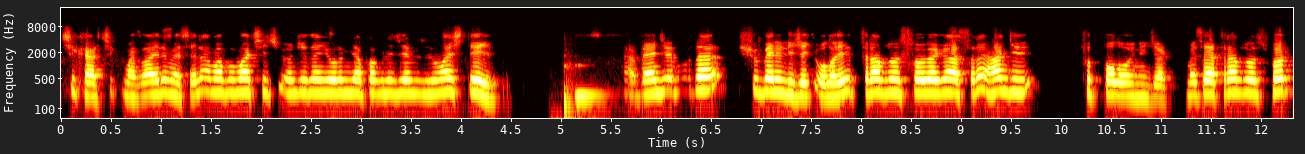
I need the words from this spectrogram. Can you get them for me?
çıkar çıkmaz ayrı mesele ama bu maç hiç önceden yorum yapabileceğimiz bir maç değil. Bence burada şu belirleyecek olayı Trabzonspor ve Galatasaray hangi futbol oynayacak. Mesela Trabzonspor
